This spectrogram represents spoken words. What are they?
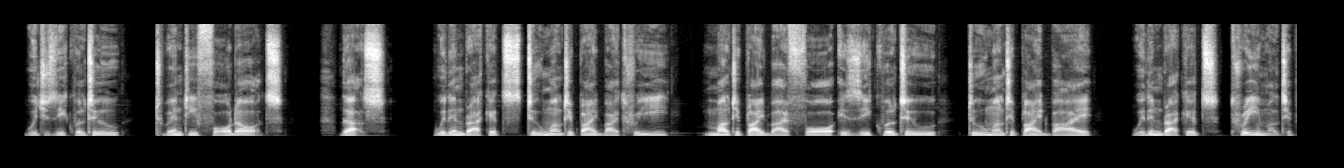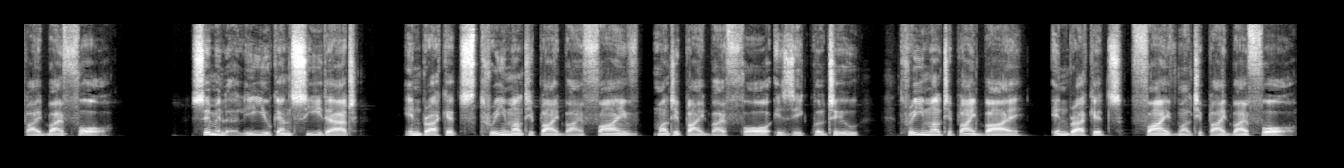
which is equal to 24 dots. Thus, within brackets 2 multiplied by 3 multiplied by 4 is equal to 2 multiplied by, within brackets, 3 multiplied by 4. Similarly, you can see that in brackets 3 multiplied by 5 multiplied by 4 is equal to 3 multiplied by, in brackets, 5 multiplied by 4.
